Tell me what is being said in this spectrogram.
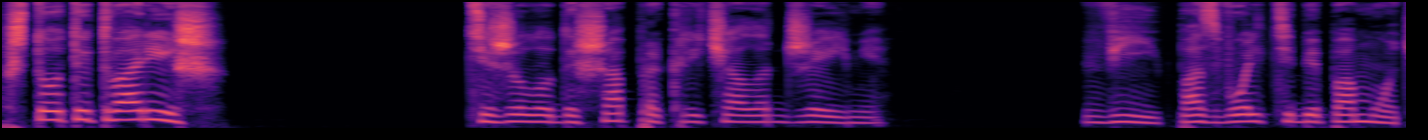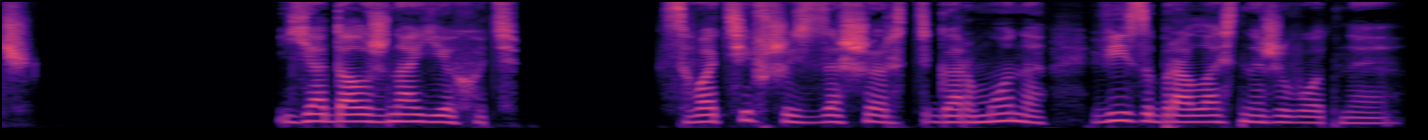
«Что ты творишь?» Тяжело дыша прокричала Джейми. «Ви, позволь тебе помочь». «Я должна ехать». Схватившись за шерсть гормона, Ви забралась на животное.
